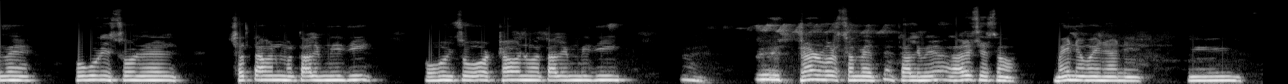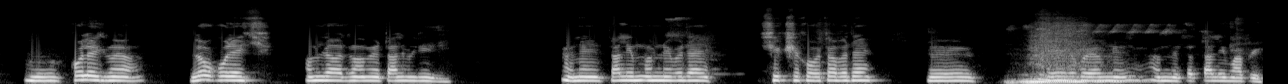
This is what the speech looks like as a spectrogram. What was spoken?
અમે ઓગણીસો ને સત્તાવનમાં તાલીમ લીધી, ઓગણીસો અઠ્ઠાવનમાં તાલીમ લીધી. ત્રણ વર્ષ અમે તાલીમ, આરએસએસમાં મહિના મહિનાની કોલેજમાં, લો કોલેજ અમદાવાદમાં અમે તાલીમ લીધી. અને તાલીમ અમને બધા શિક્ષકો હતા બધા એ લોકોએ અમને અમને તાલીમ આપી.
